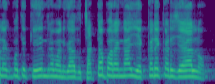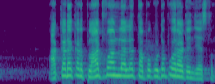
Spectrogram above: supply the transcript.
లేకపోతే కేంద్రం అని కాదు చట్టపరంగా ఎక్కడెక్కడ చేయాలనో అక్కడక్కడ ప్లాట్ఫామ్లలో తప్పకుండా పోరాటం చేస్తాం.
